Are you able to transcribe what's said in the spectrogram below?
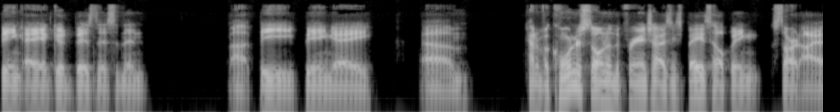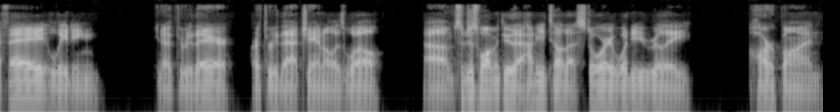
being a a good business and then uh, b being a um, kind of a cornerstone in the franchising space, helping start IFA, leading you know through there or through that channel as well. Um, so just walk me through that. How do you tell that story? What do you really harp on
